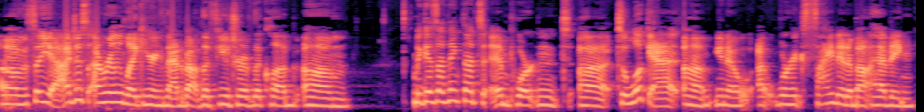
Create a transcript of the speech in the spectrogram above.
um, so yeah, I just I really like hearing that about the future of the club. Um, because I think that's important uh, to look at. Um, you know, we're excited about having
